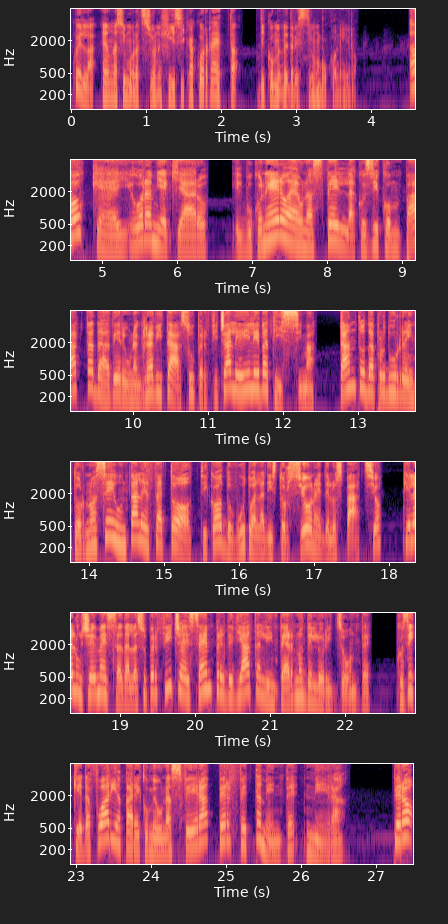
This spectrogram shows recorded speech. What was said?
quella è una simulazione fisica corretta di come vedresti un buco nero. Ok, ora mi è chiaro. Il buco nero è una stella così compatta da avere una gravità superficiale elevatissima, tanto da produrre intorno a sé un tale effetto ottico dovuto alla distorsione dello spazio che la luce emessa dalla superficie è sempre deviata all'interno dell'orizzonte, così che da fuori appare come una sfera perfettamente nera. Però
